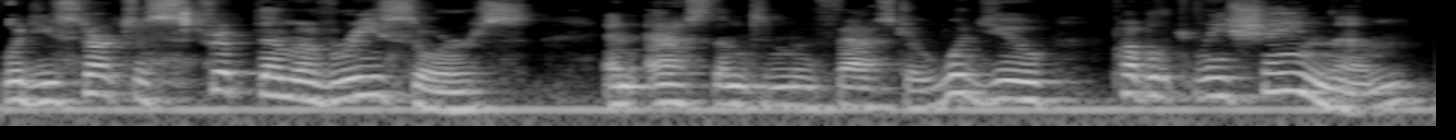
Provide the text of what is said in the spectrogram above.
Would you start to strip them of resource and ask them to move faster? Would you publicly shame them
